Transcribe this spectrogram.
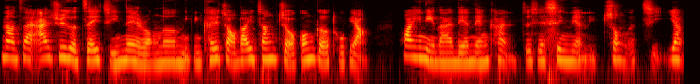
那在 IG 的这一集内容呢，你你可以找到一张九宫格图表，欢迎你来连连看这些信念你中了几样，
